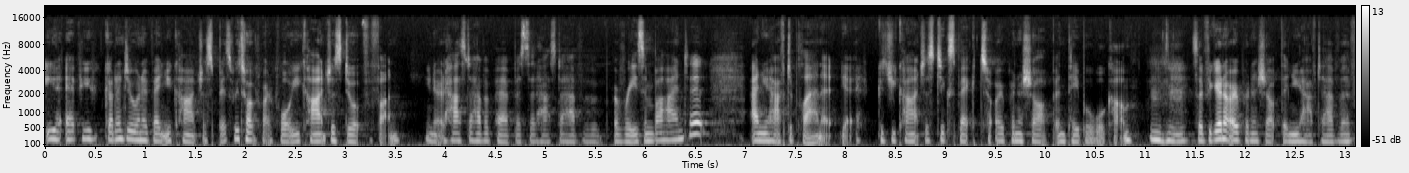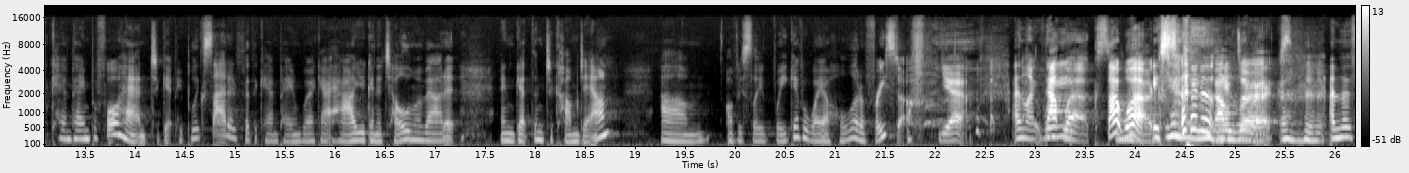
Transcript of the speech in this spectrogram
if you're going to do an event, you can't just, as we talked about before, you can't just do it for fun. You know, it has to have a purpose, it has to have a, a reason behind it, and you have to plan it, yeah, because you can't just expect to open a shop and people will come. Mm-hmm. So if you're going to open a shop, then you have to have a campaign beforehand to get people excited for the campaign, work out how you're going to tell them about it, and get them to come down. Um, obviously, we give away a whole lot of free stuff. Yeah. And like That we- works. That works. It definitely works. and the,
